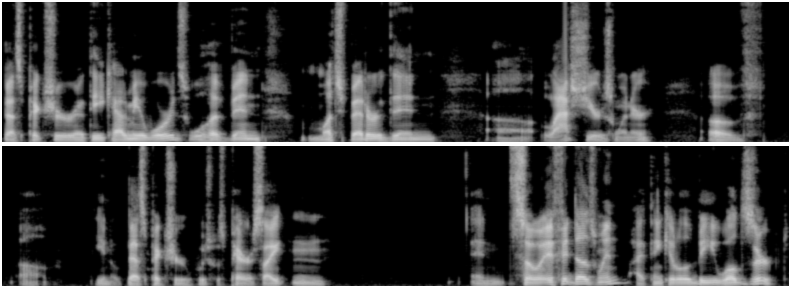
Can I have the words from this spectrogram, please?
best picture at the academy awards will have been much better than uh last year's winner of um you know best picture which was parasite and and so if it does win i think it'll be well deserved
